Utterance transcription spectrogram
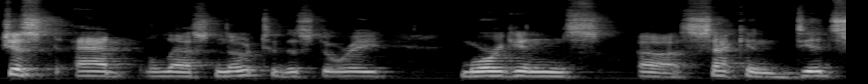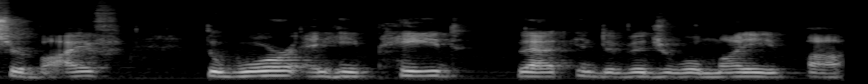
Just add the last note to the story. Morgan's uh, second did survive the war, and he paid that individual money uh,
